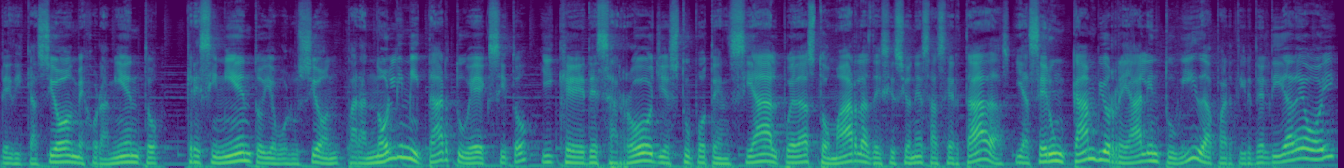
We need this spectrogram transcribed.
dedicación, mejoramiento, crecimiento y evolución para no limitar tu éxito y que desarrolles tu potencial, puedas tomar las decisiones acertadas y hacer un cambio real en tu vida a partir del día de hoy,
